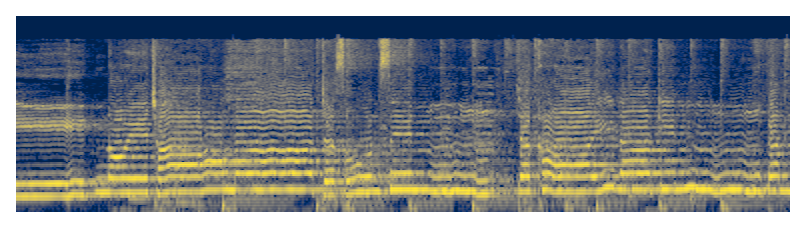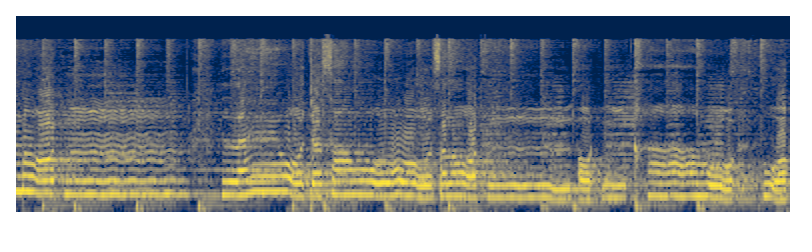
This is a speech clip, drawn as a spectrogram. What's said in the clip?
อีกหน่อยเช้านาจะสูญสิ้น จะขายนากินกันหมด แล้วจะเศร้าสลด อดข้าว พวก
